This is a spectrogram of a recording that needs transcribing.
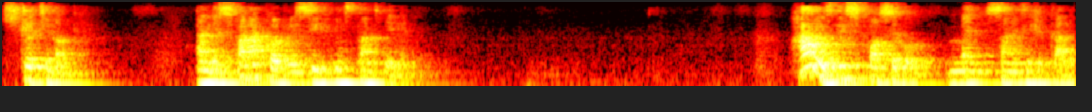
straighten up. and the spinal cord receive instant healing. How is this possible scientifically?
